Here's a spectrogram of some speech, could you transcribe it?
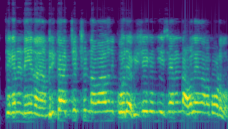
అంతేగాని నేను అమెరికా అధ్యక్షుడిని అవ్వాలని కోరి అభిషేకం చేశానంటే అవలేదు అనకూడదు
